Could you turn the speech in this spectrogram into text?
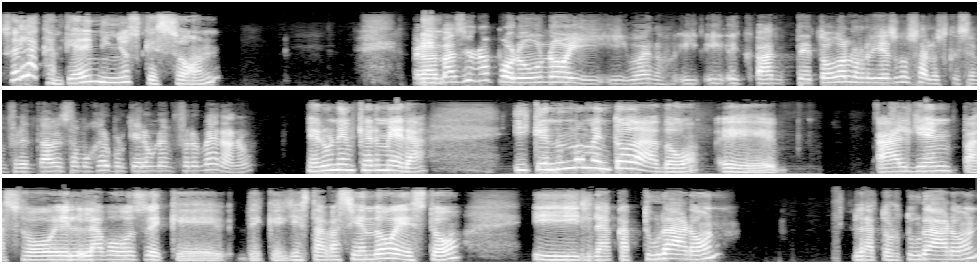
¿Sabes la cantidad de niños que son? Pero además de uno por uno y, bueno, y, ante todos los riesgos a los que se enfrentaba esta mujer, porque era una enfermera, ¿no? Era una enfermera y que en un momento dado eh, alguien pasó la voz de que, de que ella estaba haciendo esto y la capturaron, la torturaron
